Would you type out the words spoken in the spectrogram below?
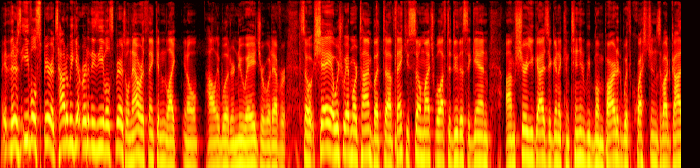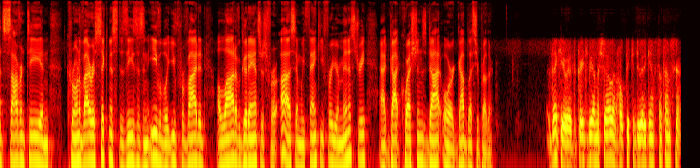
There's evil spirits. How do we get rid of these evil spirits? Well, now we're thinking like, you know, Hollywood or New Age or whatever. So, Shea, I wish we had more time, but uh, thank you so much. We'll have to do this again. I'm sure you guys are going to continue to be bombarded with questions about God's sovereignty and coronavirus, sickness, diseases, and evil, but you've provided a lot of good answers for us, and we thank you for your ministry at gotquestions.org. God bless you, brother. Thank you. It's great to be on the show, and hope we can do it again sometime soon.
